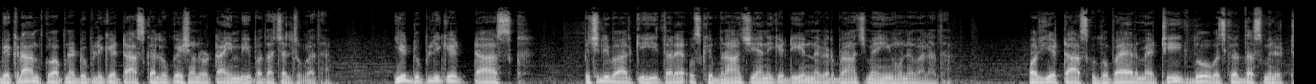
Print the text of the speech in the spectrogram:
विक्रांत को अपने डुप्लीकेट टास्क का लोकेशन और टाइम भी पता चल चुका था। ये डुप्लीकेट टास्क पिछली बार की ही तरह उसके ब्रांच यानी कि डीएन नगर ब्रांच में ही होने वाला था। और ये टास्क दोपहर में ठीक दो बजकर दस मिनट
